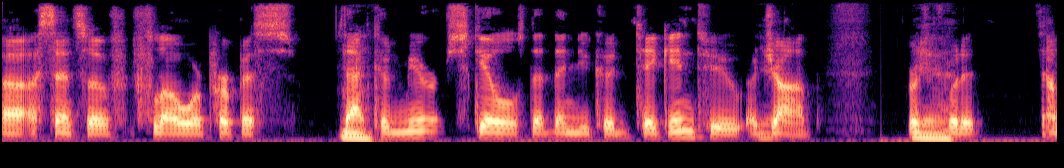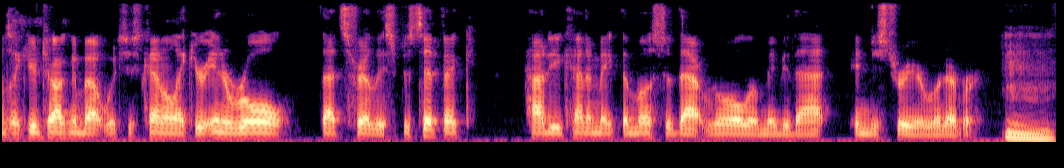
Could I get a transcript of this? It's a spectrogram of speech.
uh, a sense of flow or purpose that Mm. could mirror skills that then you could take into a Yeah. job versus Yeah. what it sounds like you're talking about, which is kind of like you're in a role that's fairly specific. How do you kind of make the most of that role or maybe that industry or whatever? Mm.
